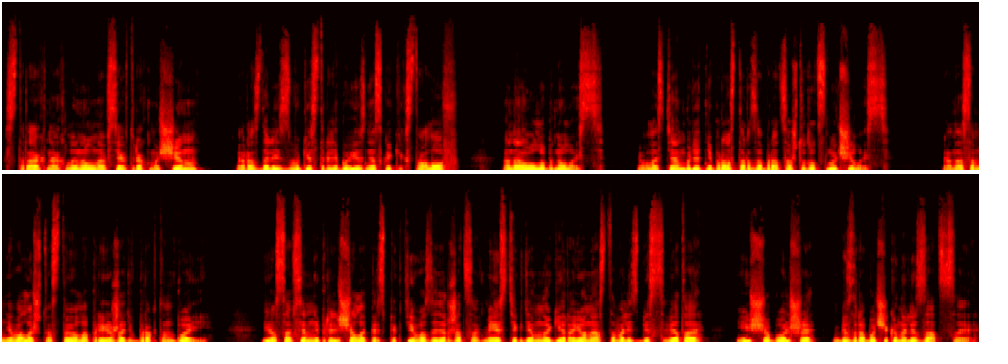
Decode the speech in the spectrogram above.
Страх нахлынул на всех трех мужчин, раздались звуки стрельбы из нескольких стволов. Она улыбнулась. Властям будет непросто разобраться, что тут случилось. Она сомневалась, что стоило приезжать в Броктон-Бэй. Её совсем не прельщала перспектива задержаться в месте, где многие районы оставались без света и ещё больше без рабочей канализации.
